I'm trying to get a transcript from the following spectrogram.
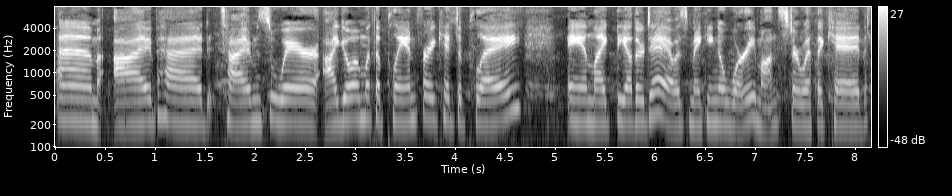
Um, I've had times where I go in with a plan for a kid to play, and like the other day, I was making a worry monster with a kid,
